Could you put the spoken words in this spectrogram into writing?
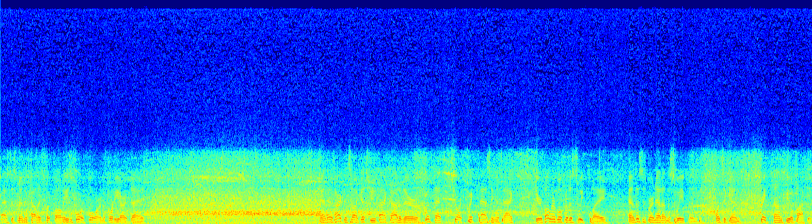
fastest men in college football. He's 4-4 in the 40-yard dash. And as Arkansas gets you back out of there with that short, quick passing attack, you're vulnerable for the sweep play. And this is Burnett on the sweep, and once again, straight downfield blocking.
